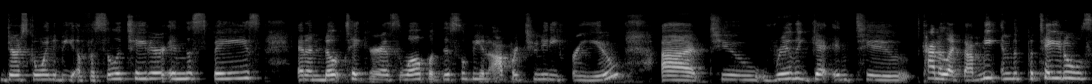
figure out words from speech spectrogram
there's going to be a facilitator in the space and a note taker as well, but this will be an opportunity for you uh, to really get into kind of like the meat and the potatoes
